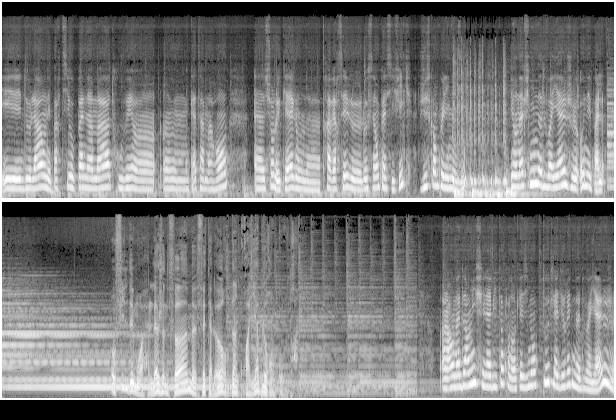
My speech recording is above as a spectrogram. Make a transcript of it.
Et de là, on est parti au Panama trouver un, catamaran sur lequel on a traversé l'océan Pacifique jusqu'en Polynésie. Et on a fini notre voyage au Népal. Au fil des mois, la jeune femme fait alors d'incroyables rencontres. Alors on a dormi chez l'habitant pendant quasiment toute la durée de notre voyage.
